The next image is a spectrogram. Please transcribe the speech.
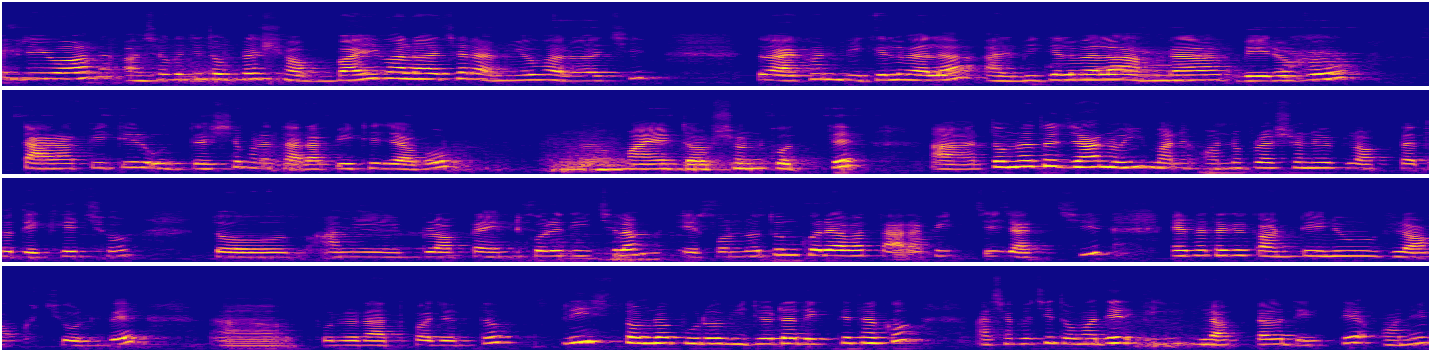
এভরিওয়ান আশা করছি তোমরা সবাই ভালো আছো আর আমিও ভালো আছি। তো এখন বিকেলবেলা, আর বিকেলবেলা আমরা বেরোবো তারাপীঠের উদ্দেশ্যে মানে তারাপীঠে যাব। মায়ের দর্শন করতে। তোমরা তো জানোই মানে অন্নপ্রাশনের ব্লগটা তো দেখেছ। তো আমি ব্লগটা এন্ড করে দিয়েছিলাম। এরপর নতুন করে আবার তারাপীঠ যে যাচ্ছি, এরপর থেকে কন্টিনিউ ব্লগ চলবে পুরো রাত পর্যন্ত। প্লিজ তোমরা পুরো ভিডিওটা দেখতে থাকো। আশা করছি তোমাদের এই ব্লগটাও দেখতে অনেক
